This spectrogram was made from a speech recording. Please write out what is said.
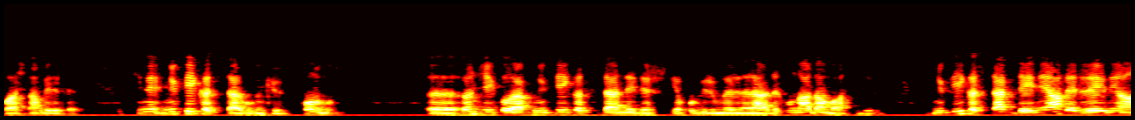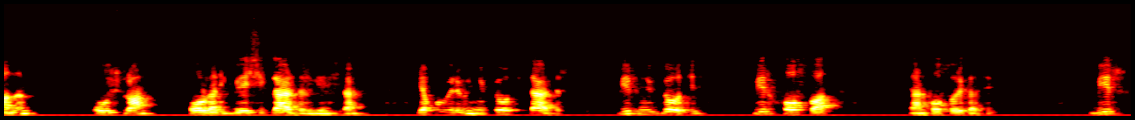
Baştan belirtelim. Şimdi nükleik asitler bugünkü konumuz. Ee, öncelikli olarak nükleik asitler nedir? Yapı birimleri nelerdir? Bunlardan bahsedelim. Nükleik asitler DNA ve RNA'nın oluşturan organik bileşiklerdir gençler. Yapı birimi nükleotitlerdir. Bir nükleotit, bir fosfat, yani fosforik asit, bir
